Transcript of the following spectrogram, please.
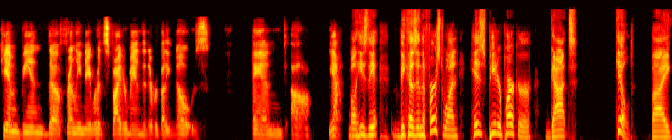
him being the friendly neighborhood Spider-Man that everybody knows. And uh, yeah, Well, he's the because in the first one, his Peter Parker got killed by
